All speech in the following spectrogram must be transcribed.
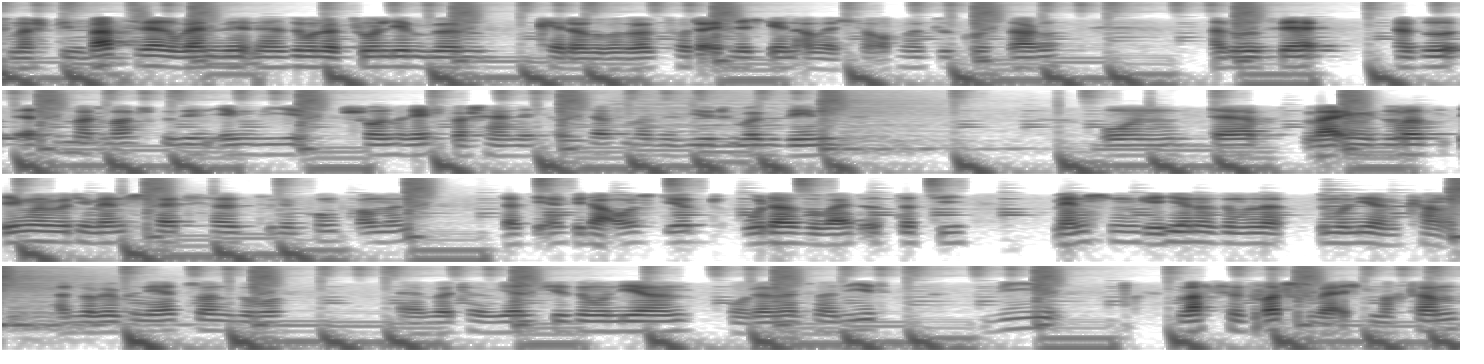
Zum Beispiel, was wäre, wenn wir in einer Simulation leben würden? Okay, darüber soll es heute eigentlich nicht gehen, aber ich kann auch mal das kurz sagen. Also, es wäre, also, es ist mathematisch gesehen irgendwie schon recht wahrscheinlich. Also, ich habe mal so einen YouTuber gesehen und da war irgendwie sowas, irgendwann wird die Menschheit halt zu dem Punkt kommen, dass sie entweder ausstirbt oder so weit ist, dass sie Menschen Gehirne simulieren kann. Also, wir können jetzt schon so äh, Virtual Reality simulieren oder wenn man sieht, wie, was für ein Fortschritt wir echt gemacht haben,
